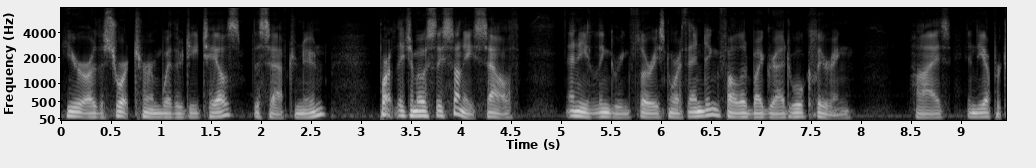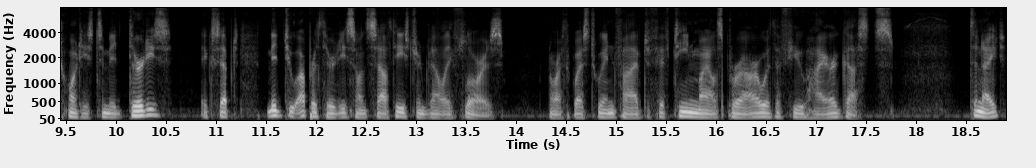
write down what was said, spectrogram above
Here are the short term weather details this afternoon. Partly to mostly sunny south. Any lingering flurries north ending, followed by gradual clearing. Highs in the upper 20s to mid 30s, except mid to upper 30s on southeastern valley floors. Northwest wind 5 to 15 miles per hour with a few higher gusts. Tonight,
